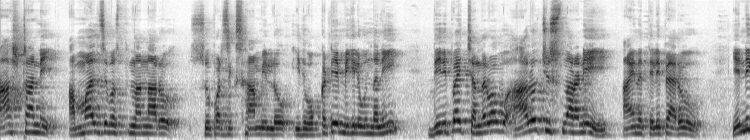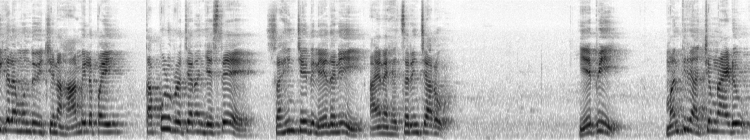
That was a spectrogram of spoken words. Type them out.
రాష్ట్రాన్ని అమ్మాల్సి వస్తుందన్నారు. సూపర్ సిక్స్ హామీల్లో ఇది ఒక్కటే మిగిలి ఉందని దీనిపై చంద్రబాబు ఆలోచిస్తున్నారని ఆయన తెలిపారు. ఎన్నికల ముందు ఇచ్చిన హామీలపై తప్పుడు ప్రచారం చేస్తే సహించేది లేదని ఆయన హెచ్చరించారు. ఏపీ మంత్రి అచ్చెన్నాయుడు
